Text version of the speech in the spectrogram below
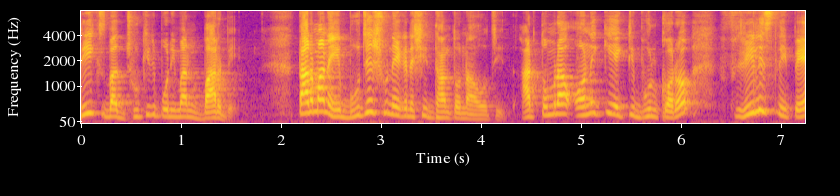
রিস্ক বা ঝুঁকির পরিমাণ বাড়বে। তার মানে বুঝে শুনে এখানে সিদ্ধান্ত নেওয়া উচিত। আর তোমরা অনেকেই একটি ভুল করো রিলিজ স্লিপে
